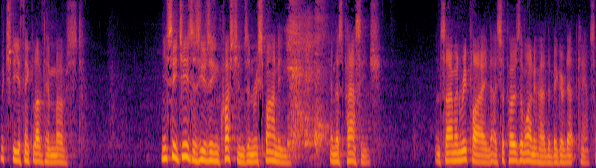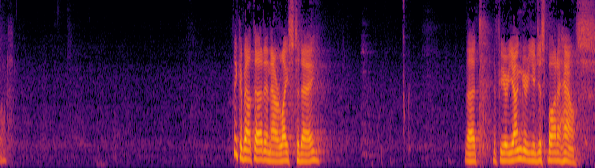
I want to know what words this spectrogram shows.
which do you think loved him most? You see Jesus using questions and responding in this passage. And Simon replied, I suppose the one who had the bigger debt canceled. Think about that in our lives today. That if you're younger, you just bought a house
